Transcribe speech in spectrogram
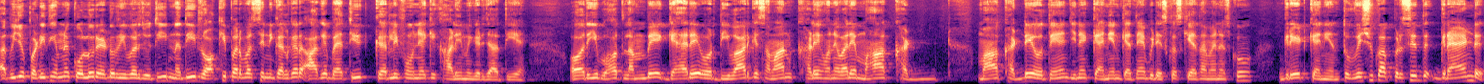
अभी जो पड़ी थी, हमने कोलोरेडो रिवर जो थी, नदी रॉकी पर्वत से निकलकर आगे बहती हुई कैलिफ़ोर्निया की खाड़ी में गिर जाती है। और ये बहुत लंबे, गहरे और दीवार के समान खड़े होने वाले महाखड, महाखड्डे होते हैं, जिन्हें कैनियन कहते हैं। अभी डिस्कस किया था मैंने उसको ग्रेट कैनियन। तो विश्व का प्रसिद्ध ग्रैंड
